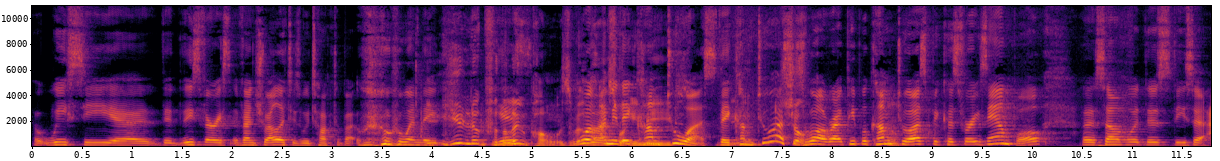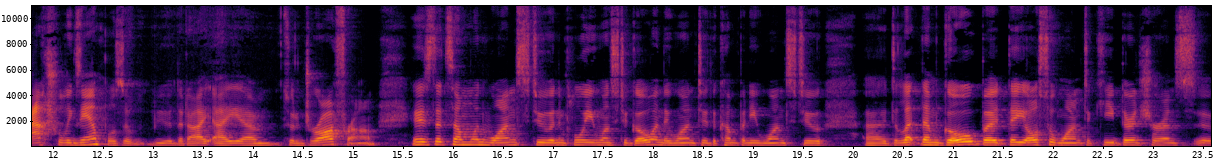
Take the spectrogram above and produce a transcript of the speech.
we see uh, the, these various eventualities we talked about when they you look for yes. the loopholes well i mean they come need. to us they come to us sure. as well right people come sure. to us because for example uh, some of this these are actual examples that, that I, I um, sort of draw from is that someone wants to an employee wants to go and they want to the company wants to uh, to let them go, but they also want to keep their insurance uh,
